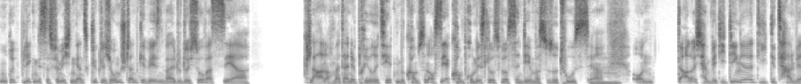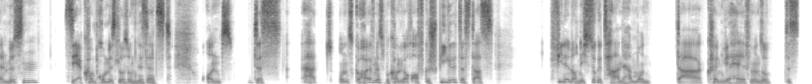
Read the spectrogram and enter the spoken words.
rückblickend ist das für mich ein ganz glücklicher Umstand gewesen, weil du durch sowas sehr klar nochmal deine Prioritäten bekommst und auch sehr kompromisslos wirst in dem, was du so tust. Ja. Mhm. Und dadurch haben wir die Dinge, die getan werden müssen, sehr kompromisslos umgesetzt. Und das hat uns geholfen, das bekommen wir auch oft gespiegelt, dass das viele noch nicht so getan haben. Und da können wir helfen. Und so das,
